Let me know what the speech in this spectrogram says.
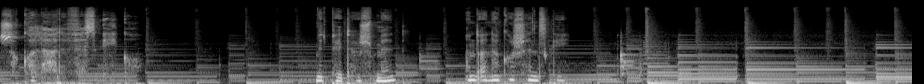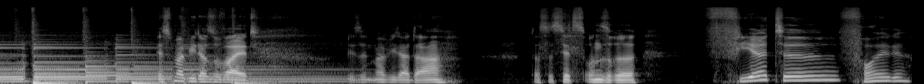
Schokolade fürs Ego. Mit Peter Schmidt und Anna Koschinski. Ist mal wieder soweit. Wir sind mal wieder da. Das ist jetzt unsere vierte Folge.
